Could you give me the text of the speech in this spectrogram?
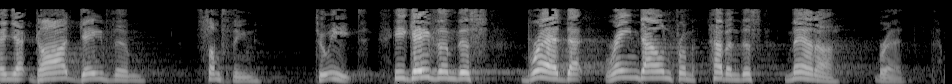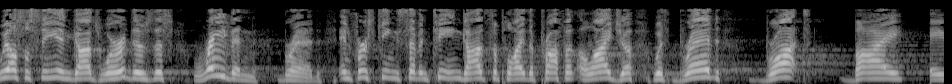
and yet God gave them something to eat. He gave them this bread that rained down from heaven, this manna bread. We also see in God's Word there's this raven bread. In 1 Kings 17, God supplied the prophet Elijah with bread brought by a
